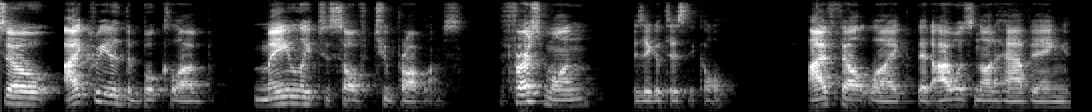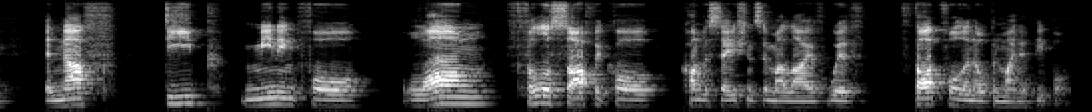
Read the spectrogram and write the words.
So I created the book club mainly to solve two problems. The first one is egotistical. I felt like that I was not having enough deep, meaningful, long, philosophical conversations in my life with thoughtful and open minded people.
